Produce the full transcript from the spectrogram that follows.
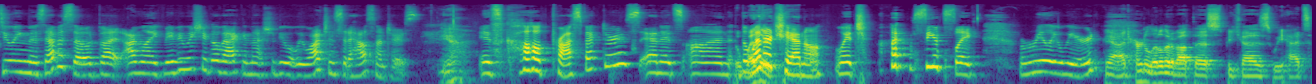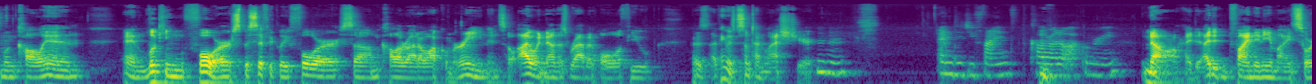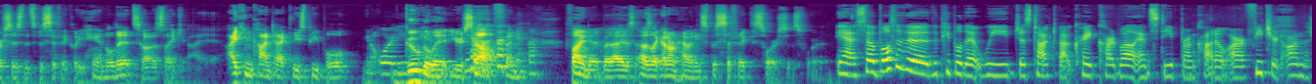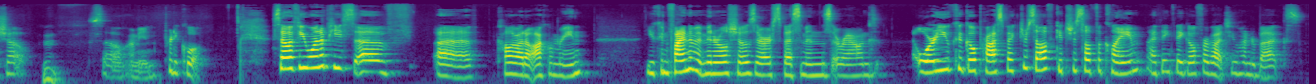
doing this episode. But I'm like, maybe we should go back and that should be what we watch instead of House Hunters. yeah. It's called Prospectors, and it's on the, The Weather, Weather Channel, which seems like really weird. Yeah, I'd heard a little bit about this because we had someone call in and looking for specifically for some Colorado aquamarine, and so I went down this rabbit hole a few. was- I think it was sometime last year. hmm And did you find Colorado aquamarine? No, I, I didn't find any of my sources that specifically handled it, so I was like, I, I can contact these people, you know, you Google can. it yourself Yeah. and find it. But I was, I was like, I don't have any specific sources for it. Yeah, so both of the, the people that we just talked about, Craig Cardwell and Steve Brancato, are featured on the show. Hmm. So, I mean, pretty cool. So, if you want a piece of uh, Colorado aquamarine, you can find them at mineral shows. There are specimens around or you could go prospect yourself, get yourself a claim. I think they go for about 200 bucks.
